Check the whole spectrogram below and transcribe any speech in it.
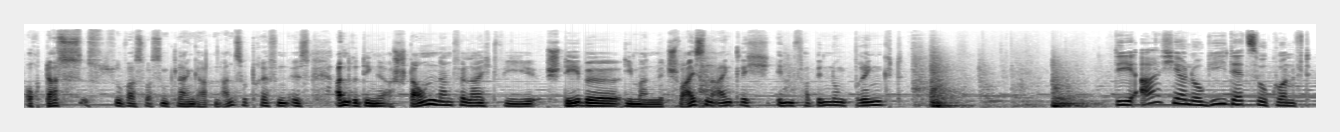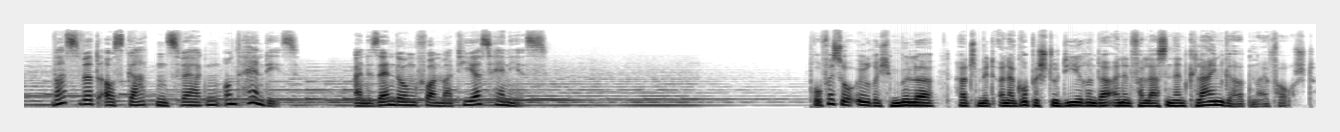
Auch das ist sowas, was im Kleingarten anzutreffen ist. Andere Dinge erstaunen dann vielleicht, wie Stäbe, die man mit Schweißen eigentlich in Verbindung bringt. Die Archäologie der Zukunft. Was wird aus Gartenzwergen und Handys? Eine Sendung von Matthias Hennies. Professor Ulrich Müller hat mit einer Gruppe Studierender einen verlassenen Kleingarten erforscht.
